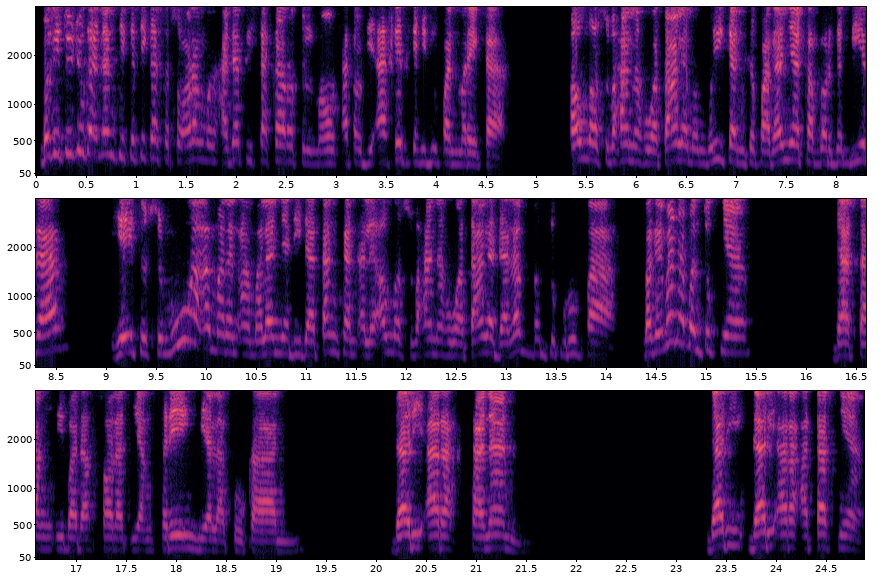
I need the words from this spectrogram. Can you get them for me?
Begitu juga nanti ketika seseorang menghadapi sakaratul maut atau di akhir kehidupan mereka. Allah Subhanahu wa taala memberikan kepadanya kabar gembira yaitu semua amalan-amalannya didatangkan oleh Allah Subhanahu wa taala dalam bentuk rupa. Bagaimana bentuknya? Datang ibadah salat yang sering dia lakukan dari arah kanan dari dari arah atasnya.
